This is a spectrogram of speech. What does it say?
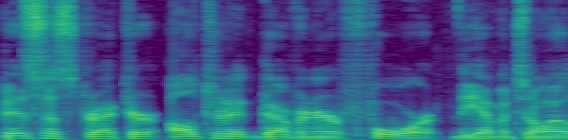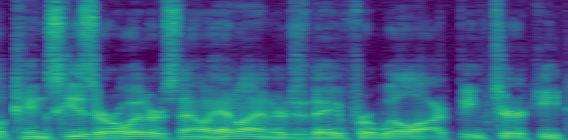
business director, alternate governor for the Edmonton Oil Kings. He's our Oilers Now headliner today for Wilhauk Beef Jerky.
